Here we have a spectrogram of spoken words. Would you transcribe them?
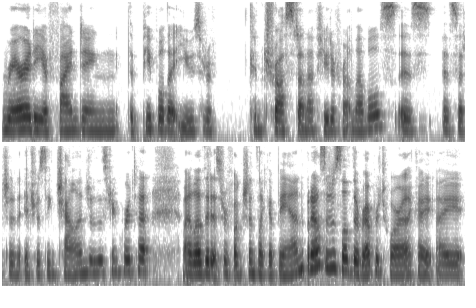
rarity of finding the people that you sort of can trust on a few different levels is is such an interesting challenge of the string quartet. I love that it sort of functions like a band, but I also just love the repertoire. Like I I,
